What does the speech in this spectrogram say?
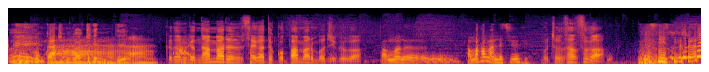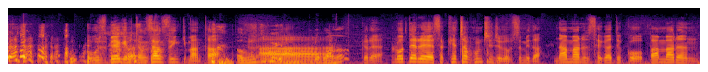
아, 이번 거좀 약했는데? 아, 그다음에 아, 그 낱말은 새가 듣고 반말은 뭐지 그거 반말은 반말 하면 안 되지. 뭐 정상수가 우즈벡에 정상수 인기 많다. 아 우즈벡 아. 인기가 많아? 그래. 롯데리아에서 케찹 훔친 적 없습니다. 낱말은 새가 듣고 반말은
